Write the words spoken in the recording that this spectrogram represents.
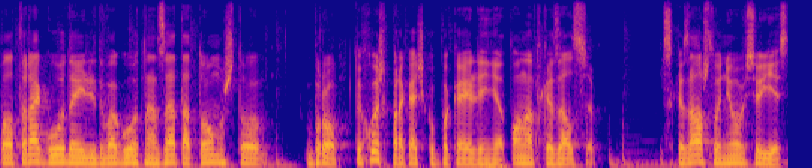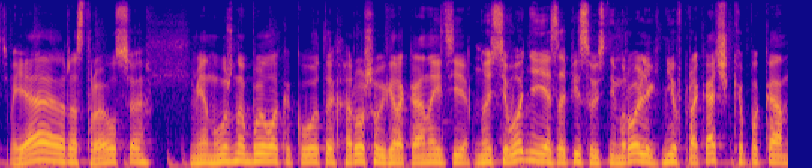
полтора года или два года назад о том, что «Бро, ты хочешь прокачку пока или нет?» Он отказался. Сказал, что у него все есть. Я расстроился. Мне нужно было какого-то хорошего игрока найти. Но сегодня я записываю с ним ролик не в прокачке пока,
